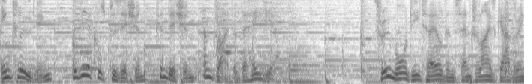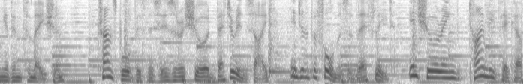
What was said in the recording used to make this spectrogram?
including the vehicle's position, condition and driver behaviour. Through more detailed and centralised gathering of information, transport businesses are assured better insight into the performance of their fleet, ensuring timely pickup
